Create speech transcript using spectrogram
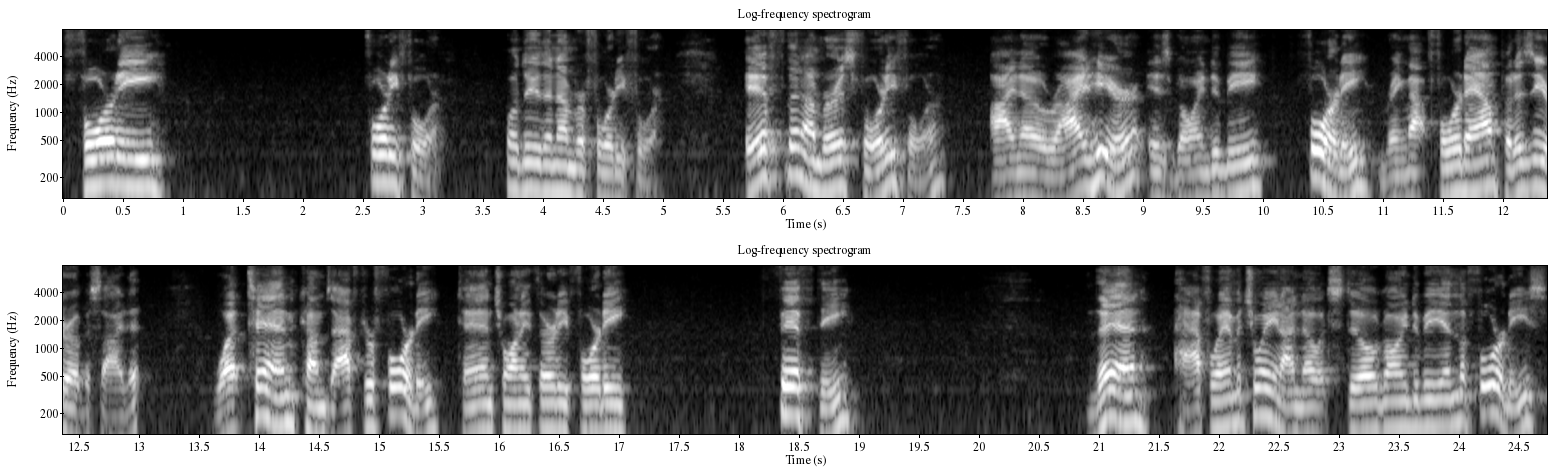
40, 44? We'll do the number 44. If the number is 44, I know right here is going to be 40. Bring that four down, put a zero beside it. What 10 comes after 40? 10, 20, 30, 40, 50. Then halfway in between, I know it's still going to be in the 40s.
